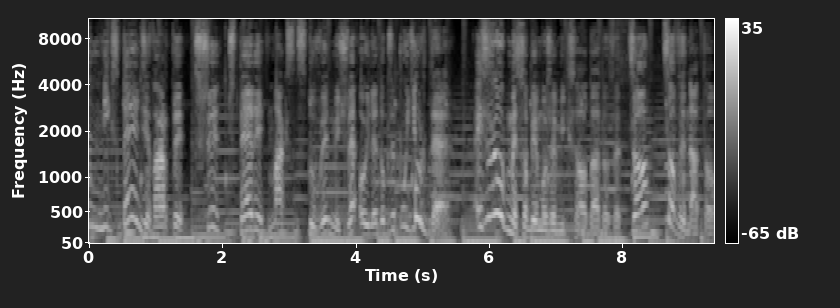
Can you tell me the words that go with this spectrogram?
y, mix będzie warty 3, 4, max stówy, myślę, o ile dobrze pójdzie. Kurde! Ej, zróbmy sobie może miksa od A do Z. Co? Co wy na to?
